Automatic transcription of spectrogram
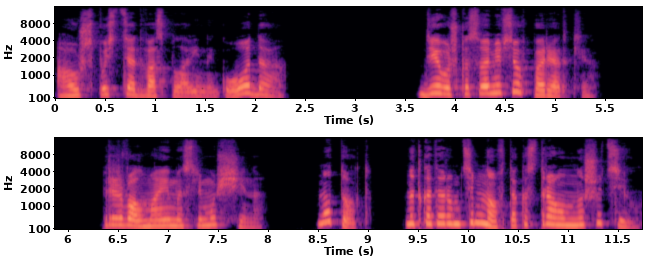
А уж спустя два с половиной года... Девушка, с вами все в порядке? прервал мои мысли мужчина. Но тот, над которым Темнов так остроумно шутил.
